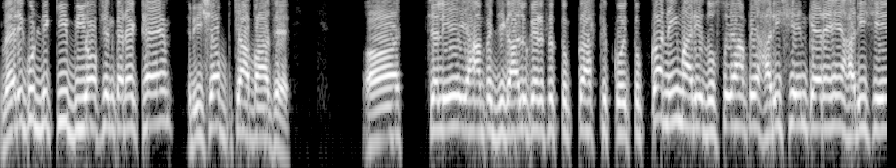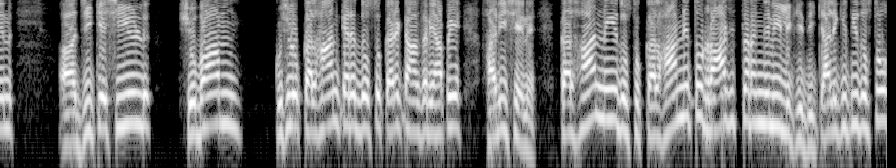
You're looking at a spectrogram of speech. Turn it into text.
Very good Nikki B option correct है। ऋषभ, क्या बात है। चलिए, यहाँ पे जिगालू कह रहे से तुक्का, कोई तुक्का नहीं मारिए दोस्तों, यहाँ पे हरिशेन कह रहे हैं हरिशेन जी के शील्ड, शुभम कुछ लोग कलहान कह रहे, दोस्तों करेक्ट आंसर यहाँ पे हरिशेन है। कलहान नहीं है, दोस्तों, कलहान ने तो राज तरंगनी लिखी थी। क्या लिखी थी, दोस्तों?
